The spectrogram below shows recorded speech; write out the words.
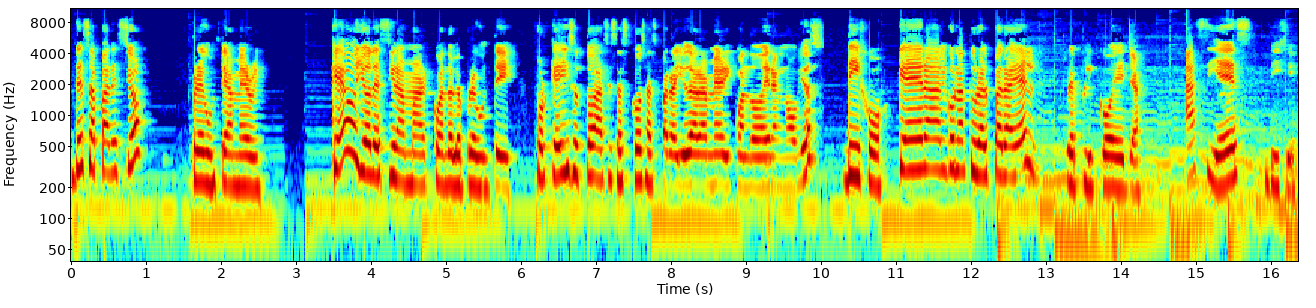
desapareció. Pregunté a Mary. ¿Qué oyó decir a Mark cuando le pregunté por qué hizo todas esas cosas para ayudar a Mary cuando eran novios? Dijo que era algo natural para él, replicó ella. Así es, dije.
